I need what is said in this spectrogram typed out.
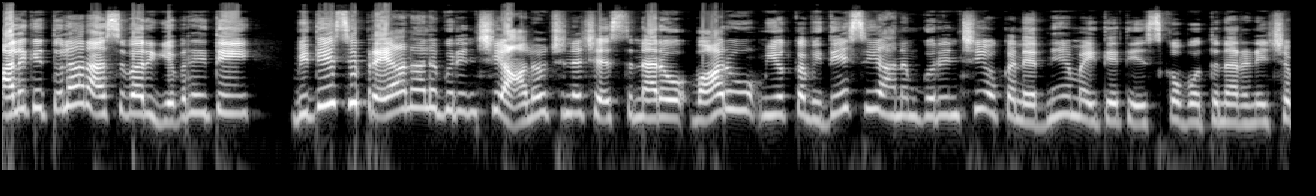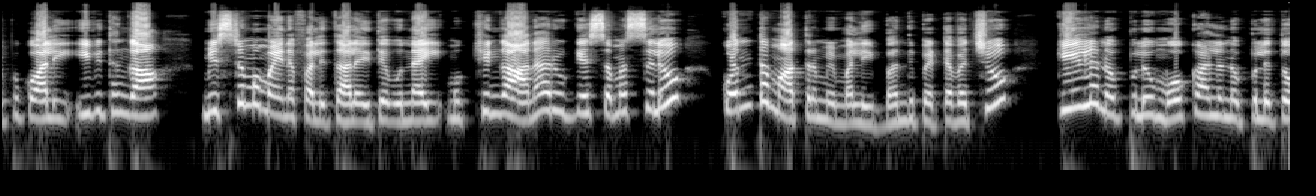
అలాగే తులారాశి వారు ఎవరైతే విదేశీ ప్రయాణాల గురించి ఆలోచన చేస్తున్నారో వారు మీ యొక్క విదేశీయానం గురించి ఒక నిర్ణయం అయితే తీసుకోబోతున్నారని చెప్పుకోవాలి. ఈ విధంగా మిశ్రమమైన ఫలితాలైతే ఉన్నాయి. ముఖ్యంగా అనారోగ్య సమస్యలు కొంత మాత్రం మిమ్మల్ని ఇబ్బంది పెట్టవచ్చు. కీళ్ళ నొప్పులు మోకాళ్ళ నొప్పులతో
